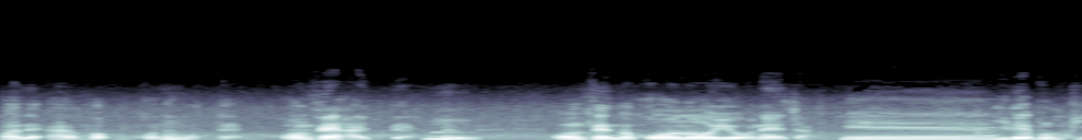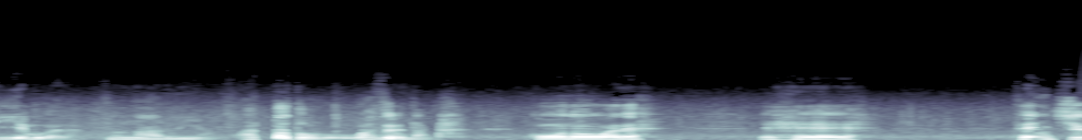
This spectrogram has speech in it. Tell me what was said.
バネあぼこんな持って、温泉入って。うん。温泉の効能を言うお姉ちゃん。へえ 11PM かな。そんなんあるんや。あったと思う。忘れた、うん。効能はねえー、天虫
